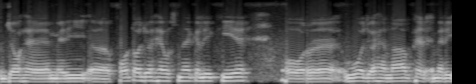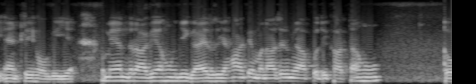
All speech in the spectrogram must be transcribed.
جو ہے میری فوٹو جو ہے اس نے کلک کی ہے اور وہ جو ہے نا، پھر میری انٹری ہو گئی ہے۔ تو میں اندر آ گیا ہوں۔ جی گائز یہاں کے مناظر میں آپ کو دکھاتا ہوں۔ تو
